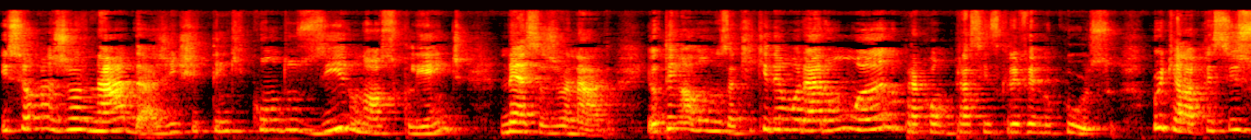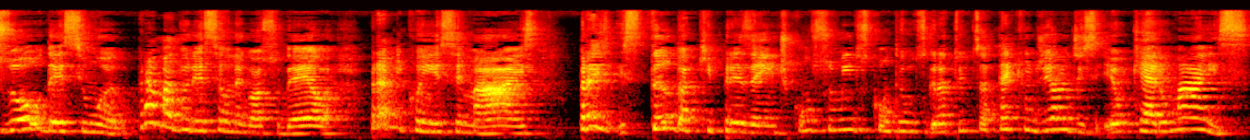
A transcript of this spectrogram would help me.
Isso é uma jornada, a gente tem que conduzir o nosso cliente nessa jornada. Eu tenho alunos aqui que demoraram um ano para se inscrever no curso, porque ela precisou desse um ano para amadurecer o negócio dela, para me conhecer mais, para estando aqui presente, consumindo os conteúdos gratuitos, até que um dia ela disse: Eu quero mais.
